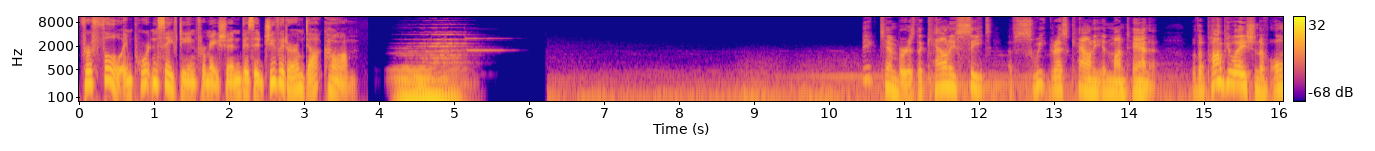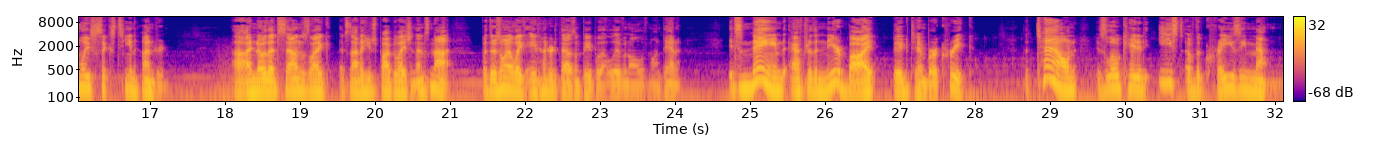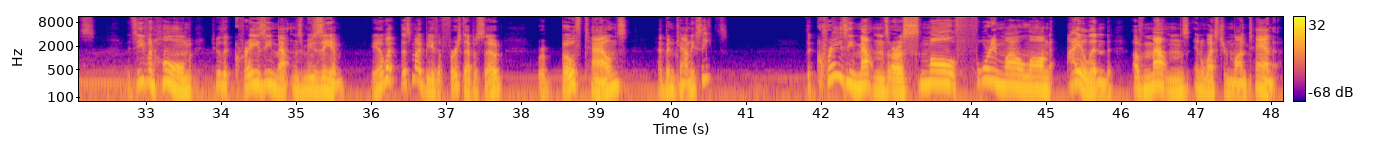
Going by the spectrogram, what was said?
For full important safety information, visit juvederm.com. Big Timber is the county seat of Sweetgrass County in Montana, with a population of only 1,600. Uh, I know that sounds like it's not a huge population, and it's not, but there's only like 800,000 people that live in all of Montana. It's named after the nearby Big Timber Creek. The town is located east of the Crazy Mountains. It's even home to the Crazy Mountains Museum. You know what? This might be the first episode where both towns have been county seats. The Crazy Mountains are a small 40 mile long island of mountains in western Montana.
